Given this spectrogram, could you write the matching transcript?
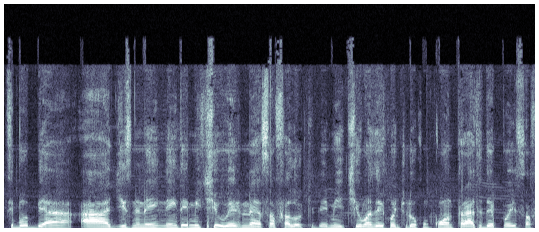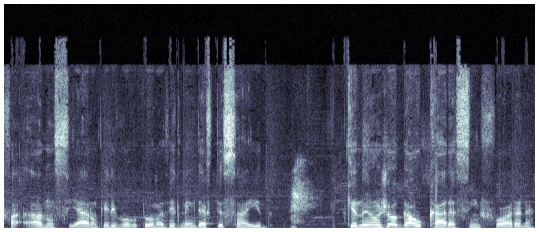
se bobear, a Disney nem, nem demitiu ele, né? Só falou que demitiu, mas ele continuou com o contrato e depois só anunciaram que ele voltou, mas ele nem deve ter saído. Porque não iam jogar o cara assim fora, né?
